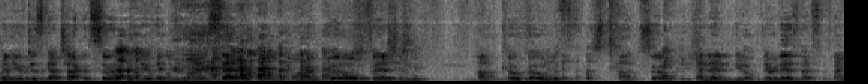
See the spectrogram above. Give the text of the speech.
when you've just got chocolate syrup and you've had your mind set on a good old fashioned hot cocoa with hot syrup. And then, you know, there it is, that's the thing.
